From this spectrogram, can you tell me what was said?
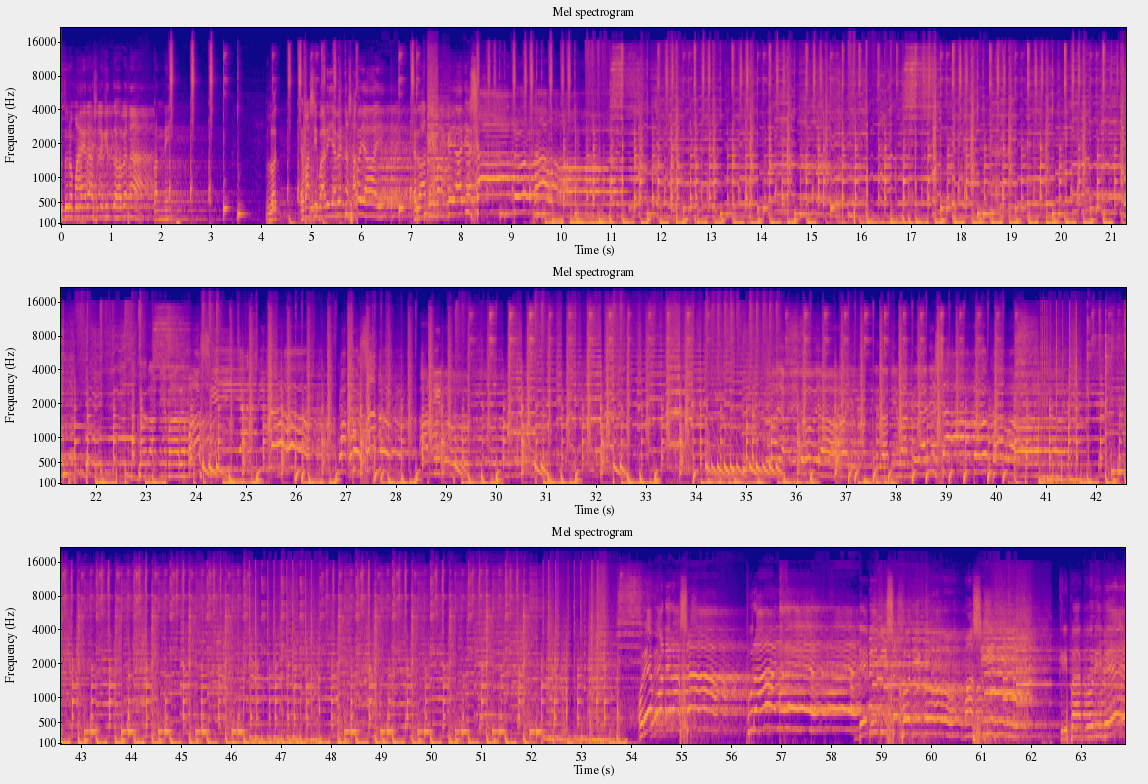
শুধু মায়েরা আসলে কিন্তু হবে না। পাননি। মাসি বাড়ি যাবেন না? সাথে যাই। রানী মাকে আজ সাদ রানী মার মাসি মাসি কৃপা করিবে।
